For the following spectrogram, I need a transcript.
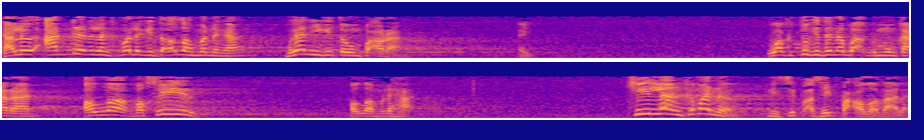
Kalau ada dalam kepala kita Allah mendengar, berani kita umpat orang. Waktu kita nak buat kemungkaran, Allah basir. Allah melihat. Hilang ke mana? Ni sifat-sifat Allah Taala.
